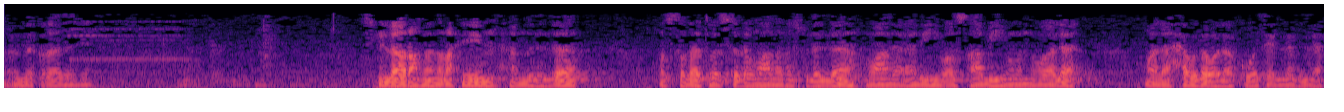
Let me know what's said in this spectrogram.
نقرأ هذا بسم الله الرحمن الرحيم. الحمد لله والصلاة والسلام على رسول الله وعلى آله وأصحابه ومن والاه. ولا حول ولا قوة إلا بالله.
